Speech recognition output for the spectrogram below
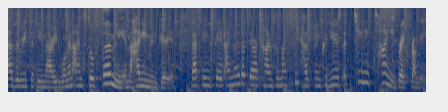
As a recently married woman, I am still firmly in the honeymoon period. That being said, I know that there are times when my sweet husband could use a teeny tiny break from me.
